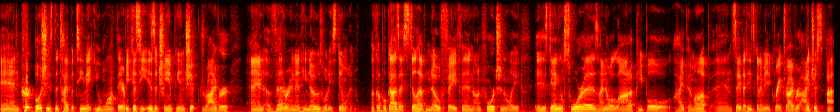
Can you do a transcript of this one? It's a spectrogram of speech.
And Kurt Busch is the type of teammate you want there because he is a championship driver and a veteran and he knows what he's doing. A couple guys I still have no faith in, unfortunately, is Daniel Suarez. I know a lot of people hype him up and say that he's going to be a great driver. I just, I,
